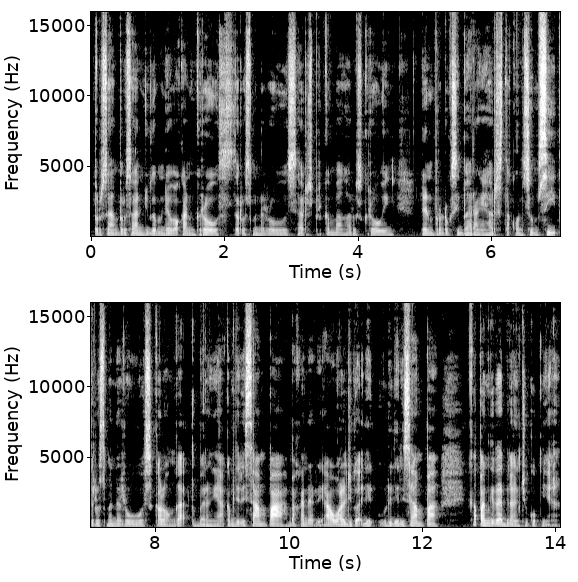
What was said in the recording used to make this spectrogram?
Perusahaan-perusahaan juga mendewakan growth terus-menerus, harus berkembang, harus growing, dan produksi barang yang harus kita konsumsi terus-menerus. Kalau enggak, tuh barangnya akan menjadi sampah, bahkan dari awal juga udah jadi sampah. Kapan kita bilang cukupnya?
